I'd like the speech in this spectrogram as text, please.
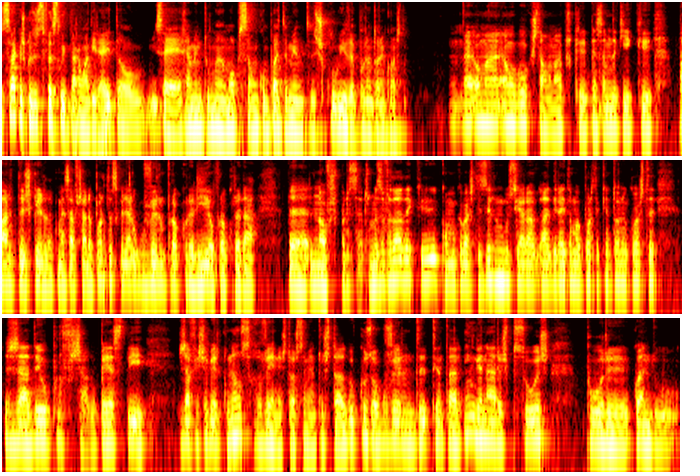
será que as coisas se facilitaram à direita ou isso é realmente uma, uma opção completamente excluída por António Costa? É uma, é uma boa questão, não é? Porque pensamos aqui que parte da esquerda começa a fechar a porta, se calhar o governo procuraria ou procurará uh, novos parceiros. Mas a verdade é que, como acabaste de dizer, negociar à, à, direita é uma porta que António Costa já deu por fechado. O PSD já fez saber que não se revê neste orçamento do Estado, acusa o governo de tentar enganar as pessoas por eh, quando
